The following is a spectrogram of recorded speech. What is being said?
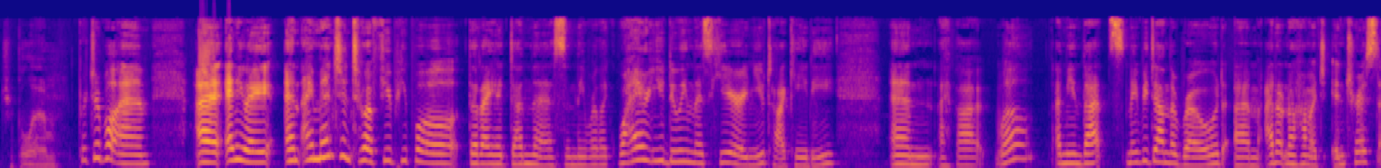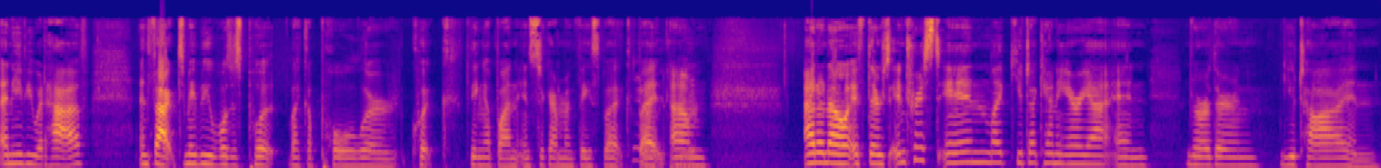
Triple M. for Triple M. Uh, anyway, and I mentioned to a few people that I had done this, and they were like, "Why aren't you doing this here in Utah, Kattie?" And I thought, well, I mean, that's maybe down the road. Um, I don't know how much interest any of you would have. In fact, maybe we'll just put like a poll or quick thing up on Instagram and Facebook. we but can do um, I don't know if there's interest in like Utah County area and northern Utah and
